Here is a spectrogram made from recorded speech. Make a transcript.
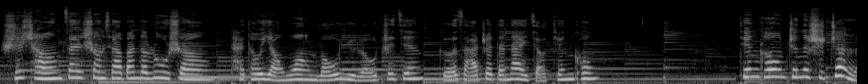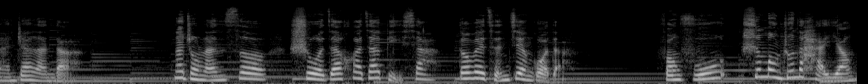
时常在上下班的路上抬头仰望楼与楼之间隔杂着的那一角天空，天空真的是湛蓝湛蓝的，那种蓝色是我在画家笔下都未曾见过的，仿佛是梦中的海洋。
